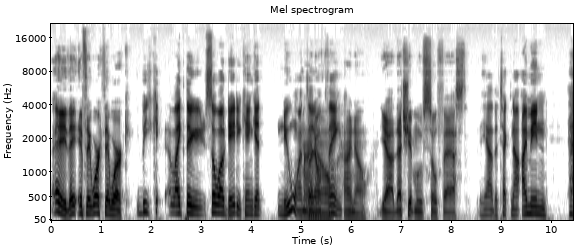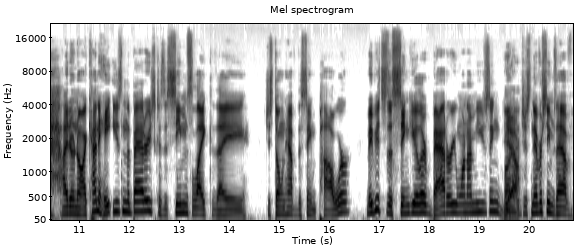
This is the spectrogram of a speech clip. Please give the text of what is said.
Hey, they if they work, they work. But you ca- like they're so outdated, you can't get new ones. I, don't know, think. I know. Yeah, that shit moves so fast. Yeah, the techno. I mean, I don't know. I kind of hate using the batteries because it seems like they just don't have the same power. Maybe it's the singular battery one I'm using, but Yeah. it just never seems to have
